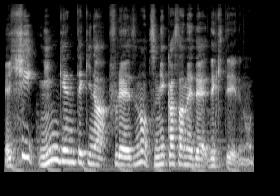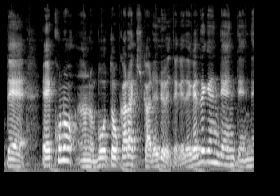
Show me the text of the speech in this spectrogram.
えー、非人間的なフレーズの積み重ねでできているので、えー、このあの冒頭から聞かれる、テケテケテケンテンテンテン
